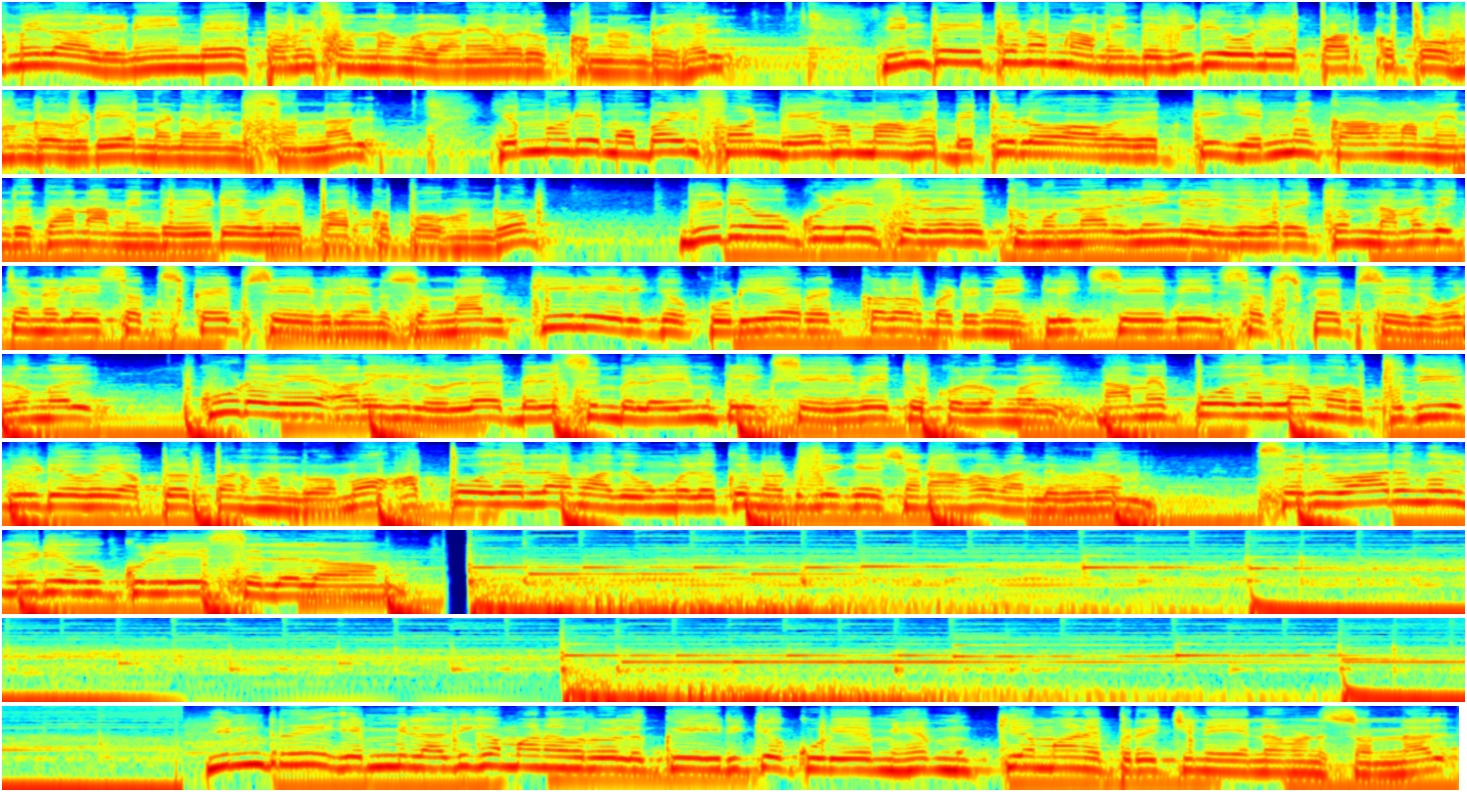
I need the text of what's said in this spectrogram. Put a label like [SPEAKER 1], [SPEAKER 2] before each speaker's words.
[SPEAKER 1] தமிழால் இணைந்த தமிழ் சொந்தங்கள் அனைவருக்கும் நன்றிகள். இன்றைய தினம் நாம் இந்த வீடியோவிலேயே பார்க்க போகின்ற விடயம் என்னவென்று சொன்னால் எம்முடைய மொபைல் ஃபோன் வேகமாக பெட்ரிலோ ஆவதற்கு என்ன காரணம் என்று தான் நாம் இந்த வீடியோவிலேயே பார்க்க போகின்றோம். வீடியோவுக்குள்ளே செல்வதற்கு முன்னால் நீங்கள் இதுவரைக்கும் நமது சேனலை சப்ஸ்கிரைப் செய்யவில்லை என்று சொன்னால் கீழே இருக்கக்கூடிய ரெட் கலர் பட்டனை கிளிக் செய்து சப்ஸ்கிரைப் செய்து கொள்ளுங்கள். கூடவே அருகில் உள்ள பெல் சிம்பிளையும் கிளிக் செய்து வைத்துக் கொள்ளுங்கள். நாம் எப்போதெல்லாம் ஒரு புதிய வீடியோவை அப்லோட் பண்ணுகின்றோமோ அப்போதெல்லாம் அது உங்களுக்கு நோட்டிஃபிகேஷனாக வந்துவிடும். சரி வாருங்கள் வீடியோவுக்குள்ளேயே செல்லலாம். இன்று எம்மில் அதிகமானவர்களுக்கு இருக்கக்கூடிய மிக முக்கியமான பிரச்சனை என்னவென்று சொன்னால்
